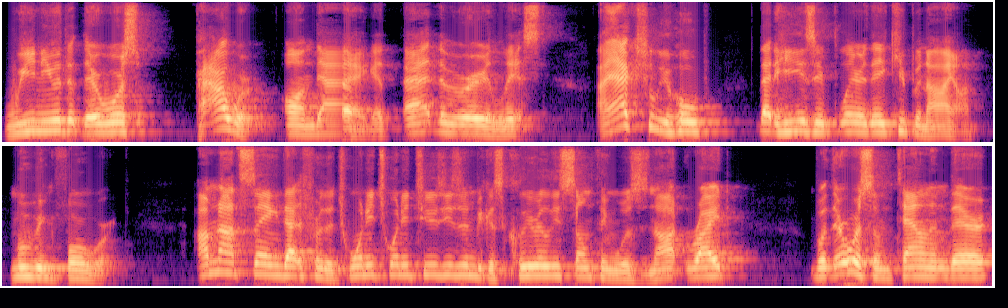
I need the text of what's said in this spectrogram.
We knew that there was power on that leg at, at the very least. I actually hope that he is a player they keep an eye on moving forward. I'm not saying that for the 2022 season because clearly something was not right but there was some talent there.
